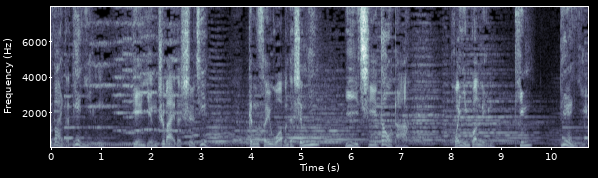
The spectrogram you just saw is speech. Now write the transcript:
之外的电影，电影之外的世界，跟随我们的声音，一起到达。欢迎光临，听电影。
